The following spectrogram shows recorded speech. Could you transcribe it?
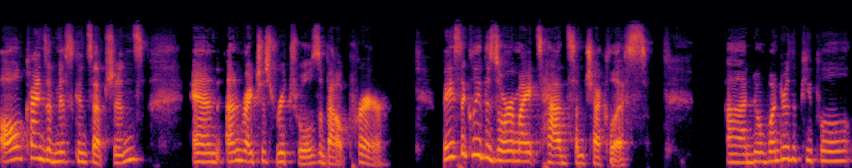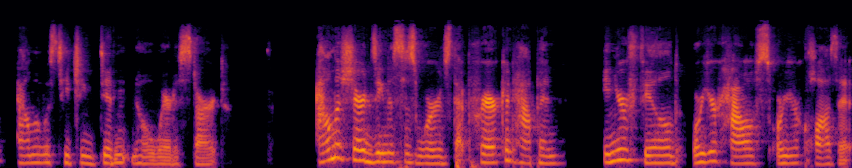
all kinds of misconceptions and unrighteous rituals about prayer. Basically, the Zoramites had some checklists. Uh, no wonder the people Alma was teaching didn't know where to start. Alma shared Zenos's words that prayer can happen in your field or your house or your closet.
